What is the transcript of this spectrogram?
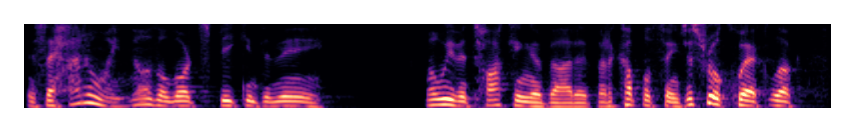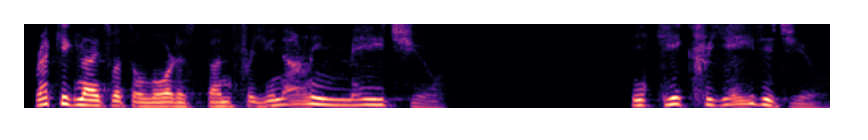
And say, How do I know the Lord's speaking to me? Well, we've been talking about it, but a couple things. Just real quick look, recognize what the Lord has done for you. He not only made you, he, he created you.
